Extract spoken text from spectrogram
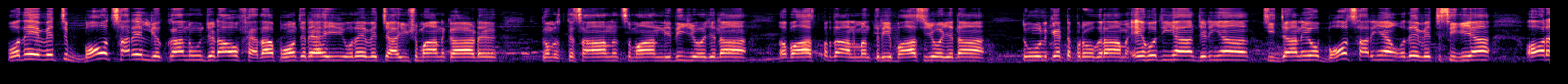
ਉਹਦੇ ਵਿੱਚ ਬਹੁਤ ਸਾਰੇ ਲੋਕਾਂ ਨੂੰ ਜਿਹੜਾ ਉਹ ਫਾਇਦਾ ਪਹੁੰਚ ਰਿਹਾ ਸੀ, ਉਹਦੇ ਵਿੱਚ ਆਯੁਸ਼ਮਾਨ ਕਾਰਡ ਕਮ- ਕਿਸਾਨ ਸਮਾਨ ਨਿਧੀ ਯੋਜਨਾ, ਆਵਾਸ ਪ੍ਰਧਾਨ ਮੰਤਰੀ ਆਵਾਸ ਯੋਜਨਾ ਟੂਲ ਕਿੱਟ ਪ੍ਰੋਗਰਾਮ, ਇਹੋ ਜੀਆਂ ਜਿਹੜੀਆਂ ਚੀਜ਼ਾਂ ਨੇ ਉਹ ਬਹੁਤ ਸਾਰੀਆਂ ਉਹਦੇ ਵਿੱਚ ਸੀਗੀਆਂ ਔਰ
